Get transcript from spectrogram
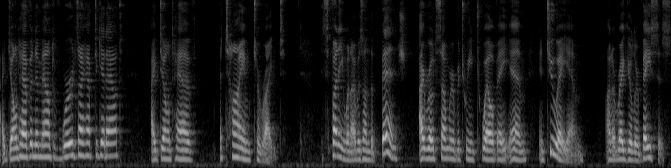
I don't have an amount of words I have to get out. I don't have a time to write. It's funny, when I was on the bench, I wrote somewhere between 12 a.m. and 2 a.m. on a regular basis.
